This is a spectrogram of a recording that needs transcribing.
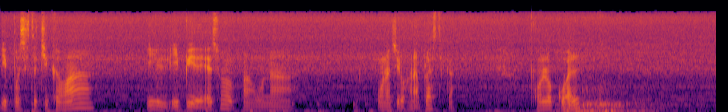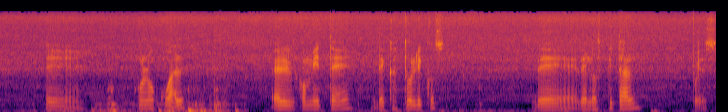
y pues esta chica va y, pide eso a una, una cirujana plástica. Con lo cual, eh, con lo cual el comité de católicos de, del hospital pues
